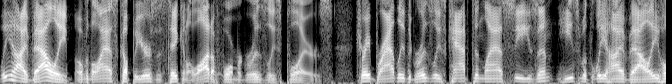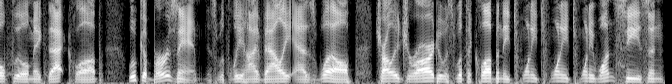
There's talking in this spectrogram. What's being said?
Lehigh Valley, over the last couple years, has taken a lot of former Grizzlies players. Trey Bradley, the Grizzlies captain last season, he's with Lehigh Valley. Hopefully, he'll make that club. Luca Burzan is with Lehigh Valley as well. Charlie Gerard, who was with the club in the 2020 21 season,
